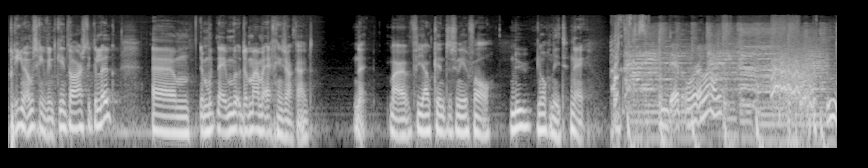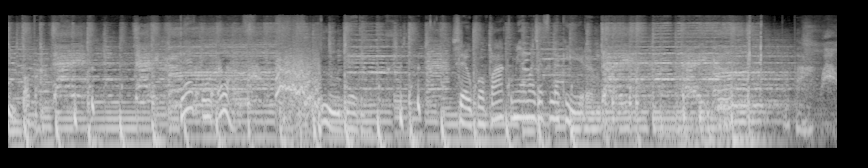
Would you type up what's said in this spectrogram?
prima. Misschien vindt het kind wel hartstikke leuk. Ehm er moet, nee, er maakt me echt geen zak uit. Nee, maar voor jouw kind is in ieder geval nu nog niet. Nee. Dead or Alive. Oeh, papa. Dead or Alive. Oeh, daddy. Zo, papa, kom jij maar eens even lekker hier. Papa, wauw.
